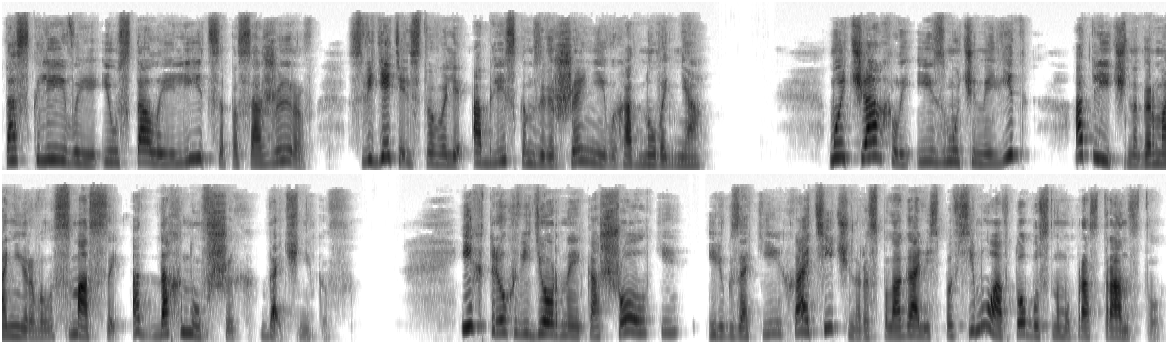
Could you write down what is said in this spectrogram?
Тоскливые и усталые лица пассажиров свидетельствовали о близком завершении выходного дня. Мой чахлый и измученный вид отлично гармонировал с массой отдохнувших дачников. Их трехведерные кошелки и рюкзаки хаотично располагались по всему автобусному пространству.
